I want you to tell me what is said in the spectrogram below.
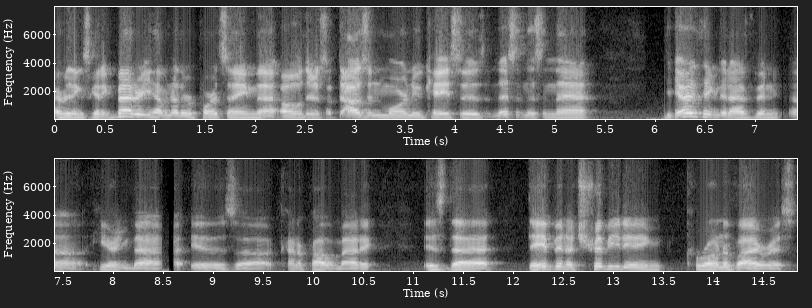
everything's getting better, you have another report saying that, oh, there's a thousand more new cases and this and this and that the other thing that I've been uh, hearing that is uh, kind of problematic is that they've been attributing coronavirus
